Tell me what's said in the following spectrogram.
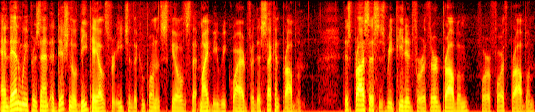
And then we present additional details for each of the component skills that might be required for this second problem. This process is repeated for a third problem, for a fourth problem,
